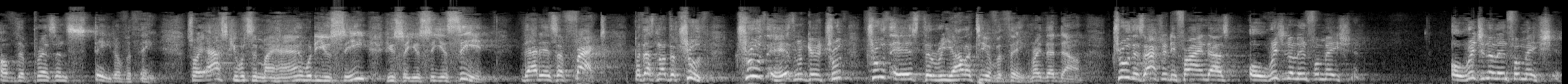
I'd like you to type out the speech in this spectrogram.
of the present state of a thing. So I ask you, what's in my hand? What do you see? You say you see you see it. That is a fact, but that's not the truth. Truth is, let me give you truth. Truth is the reality of a thing. Write that down. Truth is actually defined as original information. Original information.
